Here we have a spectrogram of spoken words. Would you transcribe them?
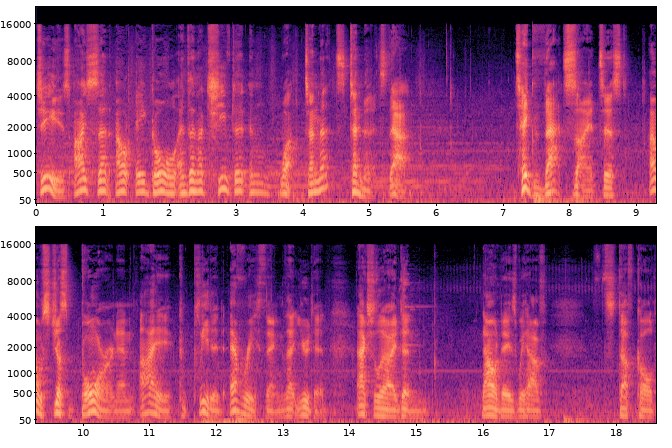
Jeez, I set out a goal and then achieved it in, what, 10 minutes? 10 minutes, yeah. Take that, scientist! I was just born and I completed everything that you did. Actually, I didn't. Nowadays, we have stuff called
